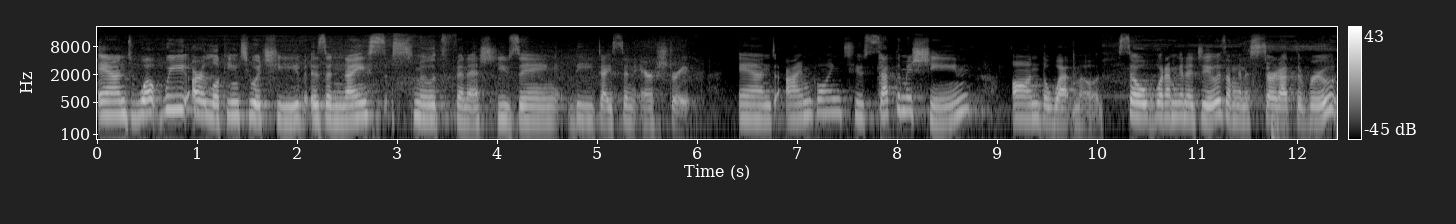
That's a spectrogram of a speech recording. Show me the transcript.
And what we are looking to achieve is a nice smooth finish using the Dyson Airstrait. And I'm going to set the machine on the wet mode. So what I'm gonna do is I'm gonna start at the root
